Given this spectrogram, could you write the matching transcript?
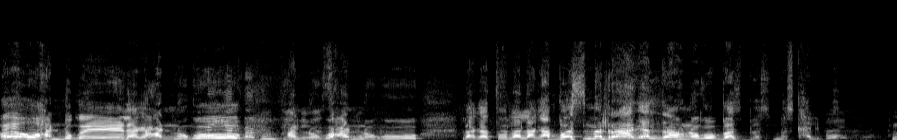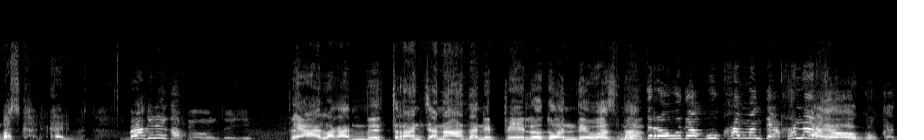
अयो हाणू काय? लगा हाणू गो कुठे गेलता दोन तीन हाणू दिवस गो हाणू गो. लगा तुला लगा बस मग रागायला जाऊ नको. बस बस बस खाली बस. बस खाली खाली बस. बघले का पिऊन तुझी? प्याला का मित्रांच्या नादाने पेलो दोन दिवस मग. मित्र उद्या गुखा म्हणते खाणार. अयो गो, काय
